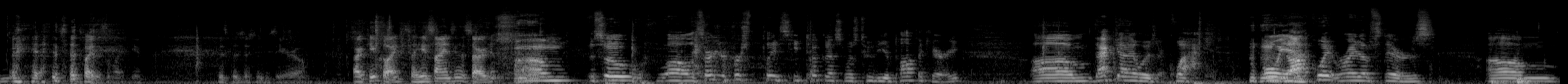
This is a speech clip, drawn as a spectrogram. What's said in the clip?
That's why he doesn't like you. His position is zero. All right, keep going. So he assigns you the sergeant. Um, so, well, the sergeant, first place he took us was to the apothecary. Um, that guy was a quack. Oh yeah. Not quite right upstairs. Um,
